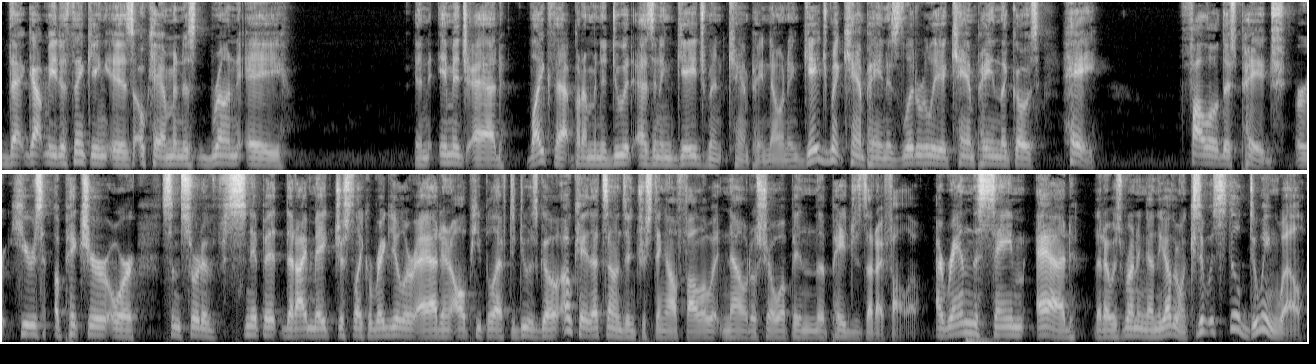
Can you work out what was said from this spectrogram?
That got me to thinking is, okay, I'm going to run a, an image ad like that, but I'm going to do it as an engagement campaign. Now, an engagement campaign is literally a campaign that goes, Hey, follow this page or here's a picture or some sort of snippet that I make just like a regular ad and all people have to do is go, okay, that sounds interesting. I'll follow it. And now it'll show up in the pages that I follow. I ran the same ad that I was running on the other one because it was still doing well.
